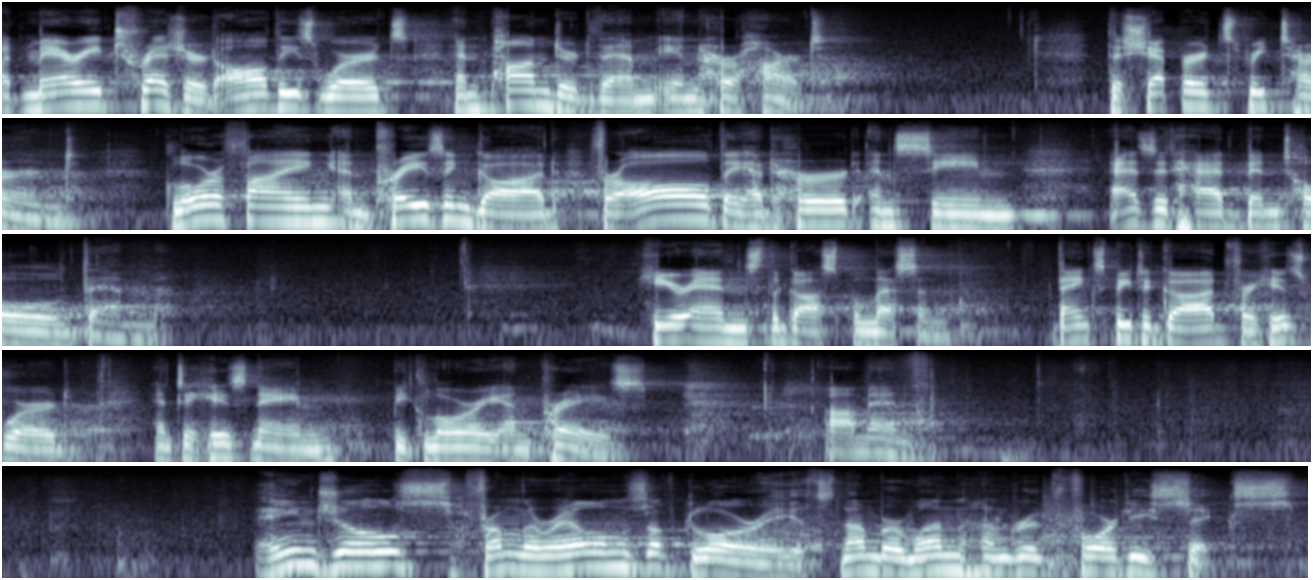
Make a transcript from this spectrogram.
But Mary treasured all these words and pondered them in her heart. The shepherds returned, glorifying and praising God for all they had heard and seen as it had been told them. Here ends the gospel lesson. Thanks be to God for his word, and to his name be glory and praise. Amen. Angels from the realms of glory. It's number 146.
